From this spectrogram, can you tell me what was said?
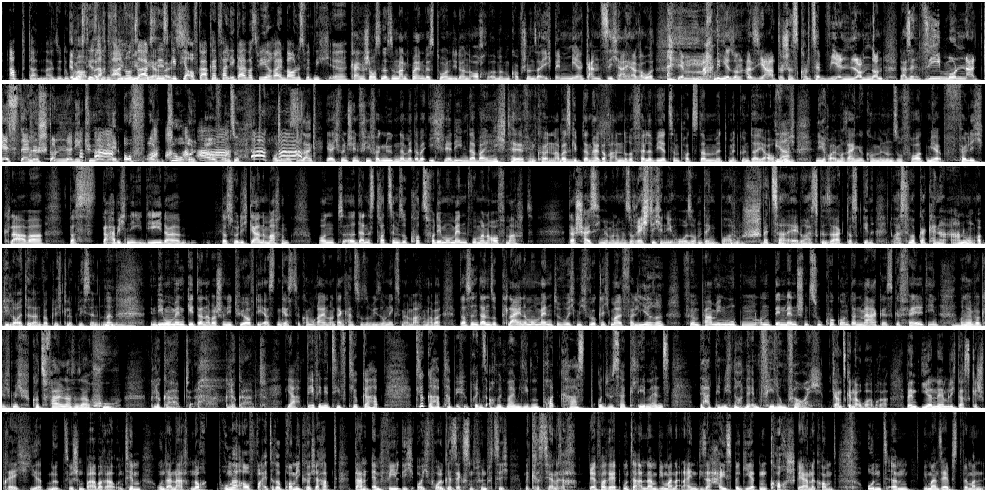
ab dann. Also du Immer. guckst dir also Sachen an und sagst, nee, es geht hier auf gar keinen Fall, egal was wir hier reinbauen, es wird nicht... Äh Keine Chancen, das sind manchmal Investoren, die dann auch äh, mit dem Kopf und sagen, ich bin mir ganz sicher, Herr Raue, wir machen hier so ein asiatisches Konzept wie in London. Da sind 700 Gäste in eine Stunde, die Tür geht auf und zu und auf und zu. Und du musst sagen, ja, ich wünsche Ihnen viel Vergnügen damit, aber ich werde Ihnen dabei nicht helfen können. Aber mhm. es gibt dann halt auch andere Fälle, wie jetzt in Potsdam mit, mit Günther Jauch, ja. wo ich in die Räume reingekommen bin und sofort mir völlig klar war, das, da habe ich eine Idee, da, das würde ich gerne machen. Und äh, dann ist trotzdem so kurz vor dem Moment, wo man aufmacht, da scheiße ich mir immer noch mal so richtig in die Hose und denk, boah, du Schwätzer, ey, du hast gesagt, das geht, du hast überhaupt gar keine Ahnung, ob die Leute dann wirklich glücklich sind. Und dann mhm. in dem Moment geht dann aber schon die Tür auf, die ersten Gäste kommen rein und dann kannst du sowieso nichts mehr machen. Aber das sind dann so kleine Momente, wo ich mich wirklich mal verliere für ein paar Minuten und den Menschen zugucke und dann merke, es gefällt ihnen mhm. und dann wirklich mich kurz fallen lassen und sage, huh, Glück gehabt, Alter, Glück gehabt. Ja, definitiv Glück gehabt. Glück gehabt habe ich übrigens auch mit meinem lieben Podcast-Producer Clemens. Der hat nämlich noch eine Empfehlung für euch. Ganz genau, Barbara. Wenn ihr nämlich das Gespräch hier mögt zwischen Barbara und Tim und danach noch Hunger auf weitere Promiköche habt, dann empfehle ich euch Folge 56 mit Christian Rach. Der verrät unter anderem, wie man an einen dieser heiß begehrten Kochsterne kommt und ähm, wie man selbst, wenn man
